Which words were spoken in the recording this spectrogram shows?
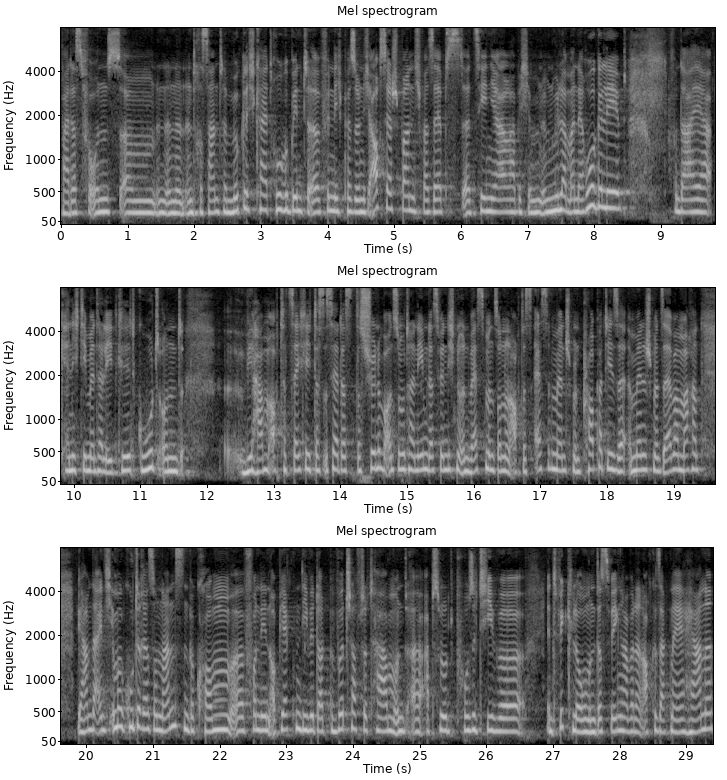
war das für uns ähm, eine, interessante Möglichkeit. Ruhrgebiet äh, finde ich persönlich auch sehr spannend. Ich war selbst äh, zehn Jahre, habe ich im, im Mülheim an der Ruhr gelebt. Von daher kenne ich die Mentalität gut und wir haben auch tatsächlich, das ist ja das, das Schöne bei uns im Unternehmen, dass wir nicht nur Investment, sondern auch das Asset Management, Property Management selber machen. Wir haben da eigentlich immer gute Resonanzen bekommen äh, von den Objekten, die wir dort bewirtschaftet haben und äh, absolut positive Entwicklungen. Und deswegen haben wir dann auch gesagt, naja, Herne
